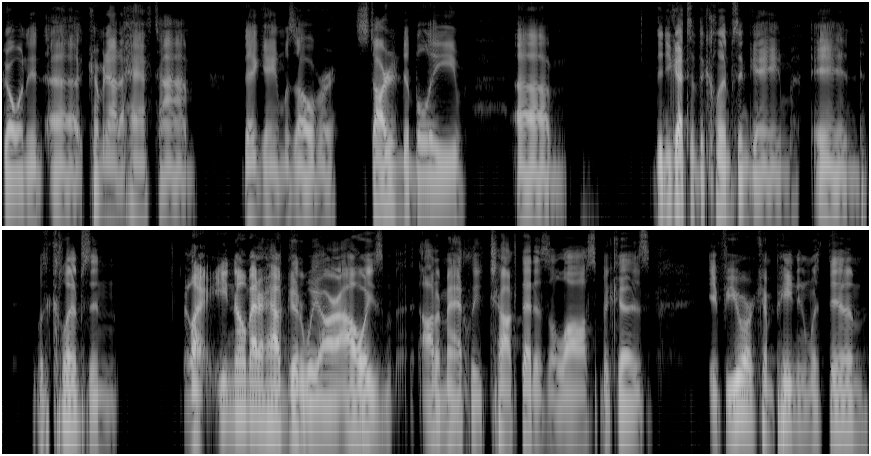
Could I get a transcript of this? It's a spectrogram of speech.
going in, uh, coming out of halftime, that game was over. Started to believe. Um, then you got to the Clemson game, and with Clemson, like no matter how good we are, I always automatically chalk that as a loss because if you are competing with them,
